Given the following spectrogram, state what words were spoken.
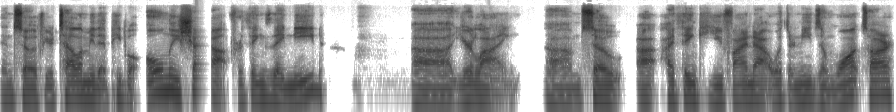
And so if you're telling me that people only shop for things they need, uh, you're lying. Um, so uh, I think you find out what their needs and wants are,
